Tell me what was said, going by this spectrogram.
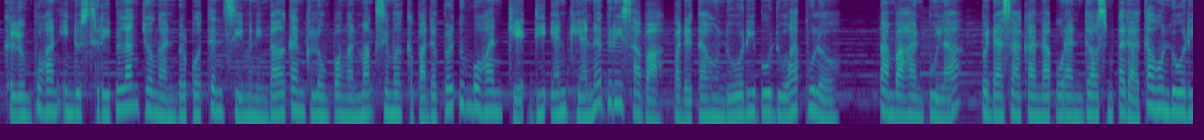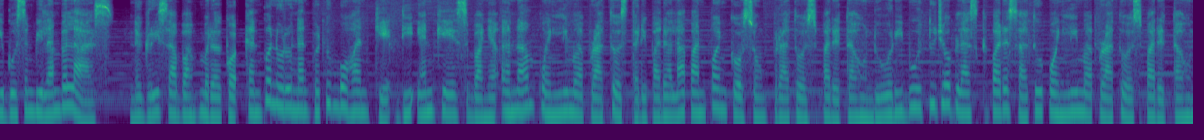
Kelumpuhan industri pelancongan berpotensi meninggalkan kelumpuhan maksimal kepada pertumbuhan KDNK negeri Sabah pada tahun 2020. Tambahan pula, berdasarkan laporan DOS pada tahun 2019, negeri Sabah merekodkan penurunan pertumbuhan KDNK sebanyak 6.5% daripada 8.0% pada tahun 2017 kepada 1.5% pada tahun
